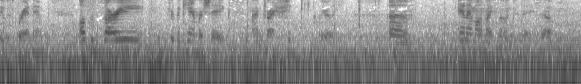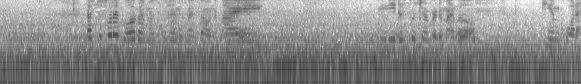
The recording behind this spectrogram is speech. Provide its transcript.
it was brand new. Also, sorry for the camera shakes. I'm driving, clearly. Um, and I'm on my phone today, so that's just what I vlog on most of the time is my phone. I need to switch over to my little camcorder.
